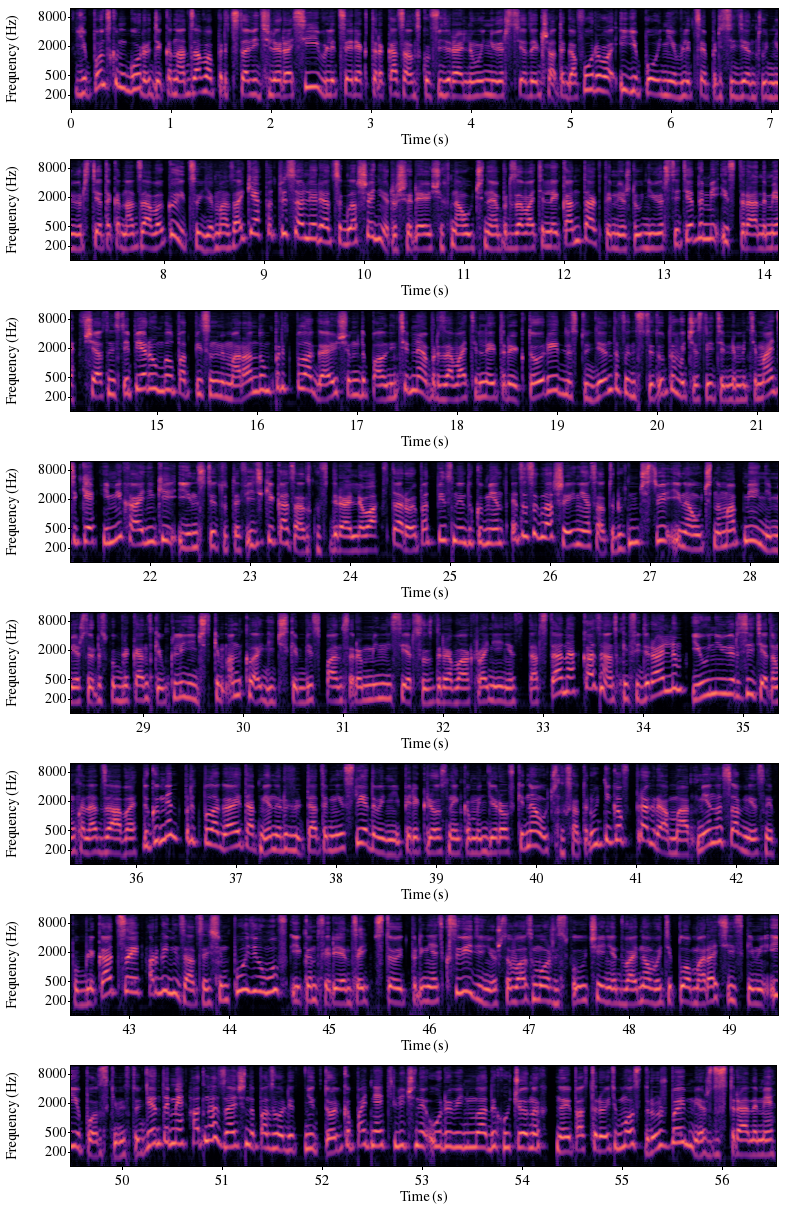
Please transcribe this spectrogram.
В японском городе Канадзава представители России в лице ректора Казанского федерального университета Ильшата Гафурова и Японии в лице президента университета Канадзавы Каицу Ямазаки подписали ряд соглашений, расширяющих научные образовательные контакты между университетами и странами. В частности, первым был подписан меморандум, предполагающим дополнительные образовательные траектории для студентов Института вычислительной математики и механики и Института физики Казанского федерального. Второй подписанный документ – это соглашение о сотрудничестве и научном обмене между Республиканским клиническим онкологическим диспансером Министерства здравоохранения Татарстана, Казанским федеральным и Университетом Канадзавы. Документ предполагает обмен результатами исследований, перекрестные командировки научных сотрудников, программы обмена, совместные публикации, организация симпозиумов и конференций. Стоит принять к сведению, что возможность получения двойного диплома российскими и японскими студентами однозначно позволит не только поднять личный уровень молодых ученых, но и построить мост дружбы между странами.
